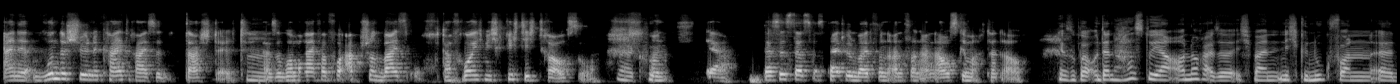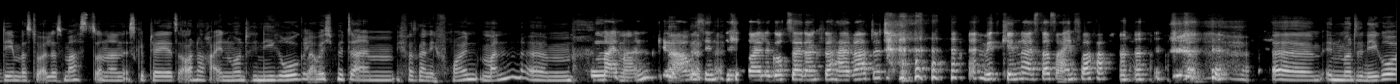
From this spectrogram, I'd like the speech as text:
eine wunderschöne Kite-Reise darstellt. Mhm. Also wo man einfach vorab schon weiß, oh, da freue ich mich richtig drauf so. Ja, cool. Und ja, das ist das, was Kite Weit von Anfang an ausgemacht hat auch. Ja, super. Und dann hast du ja auch noch, also ich meine, nicht genug von äh, dem, was du alles machst, sondern es gibt ja jetzt auch noch einen Montenegro, glaube ich, mit deinem, ich weiß gar nicht, Freund, Mann. Ähm. Mein Mann, genau. Wir sind mittlerweile Gott sei Dank verheiratet. Mit Kindern ist das einfacher. ähm, in Montenegro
